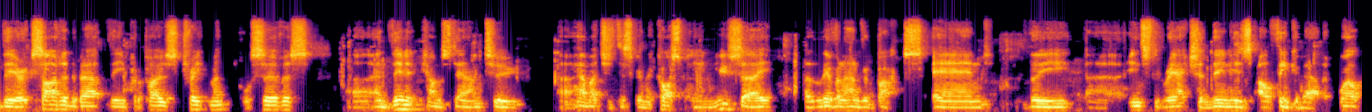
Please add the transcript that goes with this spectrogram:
they're excited about the proposed treatment or service, uh, and then it comes down to uh, how much is this going to cost me? And you say 1100 bucks, and the uh, instant reaction then is, I'll think about it. Well,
